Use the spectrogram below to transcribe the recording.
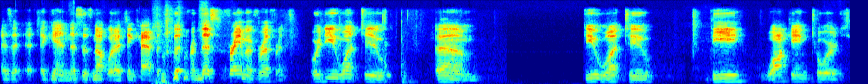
as a, again, this is not what I think happens, but from this frame of reference, or do you want to? Um, do you want to be walking towards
